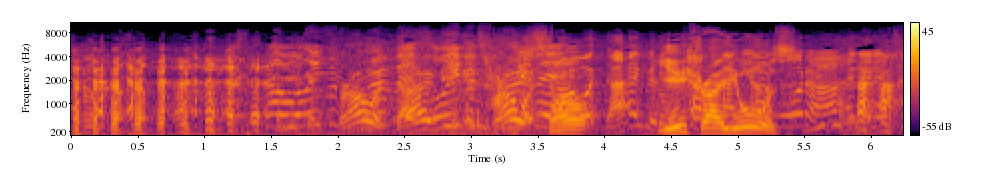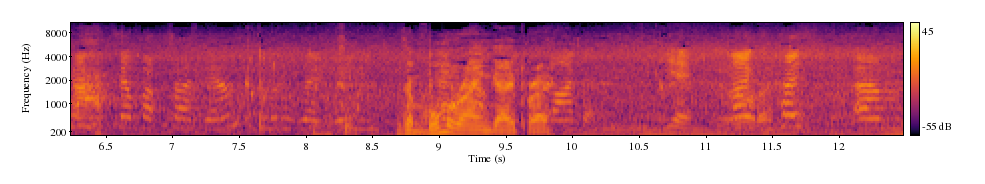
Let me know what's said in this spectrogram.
we'll even throw it, prove Dave, We'll you even can throw prove it. Well, you throw yours. Water, and then it turns itself upside down. It's a little red. It's a boomerang GoPro. Yeah. Like post, um,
